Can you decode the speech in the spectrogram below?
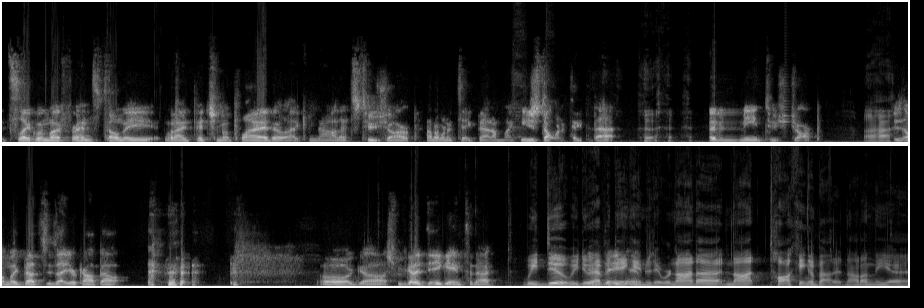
It's like when my friends tell me when I pitch them a play, they're like, "No, that's too sharp. I don't want to take that." I'm like, "You just don't want to take the bet." I didn't mean too sharp. Uh-huh. I'm like, "That's is that your cop out?" oh gosh, we've got a day game today. We do. We do have a day day game. game. today. We're not uh not talking about it. Not on the uh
